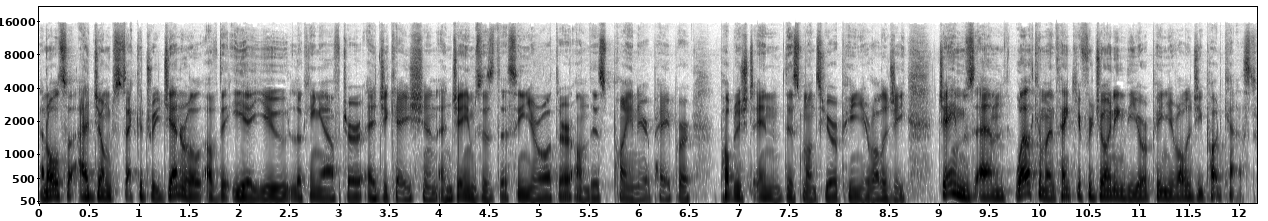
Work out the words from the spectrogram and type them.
and also adjunct secretary general of the EAU looking after education. And James is the senior author on this pioneer paper published in this month's European Urology. James, um, welcome and thank you for joining the European Urology podcast.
